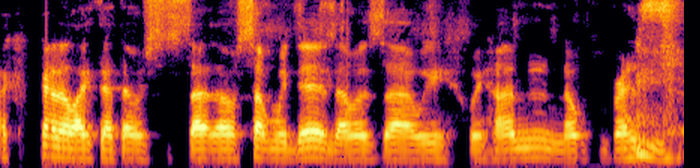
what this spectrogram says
I kind of like that. That was just, that, was something we did. That was uh, we we hunted and opened presents.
